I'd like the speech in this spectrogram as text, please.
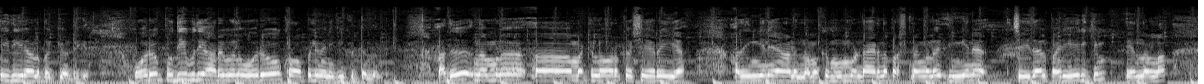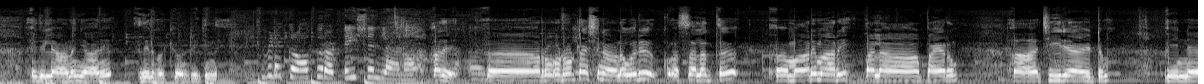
രീതിയിലാണ് പൊയ്ക്കൊണ്ടിരിക്കുന്നത്. ഓരോ പുതിയ പുതിയ അറിവുകൾ ഓരോ ക്രോപ്പിലും എനിക്ക് കിട്ടുന്നുണ്ട്. അത് നമ്മൾ മറ്റുള്ളവർക്ക് ഷെയർ ചെയ്യുക. അതിങ്ങനെയാണ് നമുക്ക് മുമ്പുണ്ടായിരുന്ന പ്രശ്നങ്ങൾ ഇങ്ങനെ ചെയ്താൽ പരിഹരിക്കും എന്നുള്ള ഇതിലാണ് ഞാൻ ഇതിൽ പൊയ്ക്കൊണ്ടിരിക്കുന്നത്. ഇവിടെ ക്രോപ്പ് റൊട്ടേഷനിലാണോ അതെ റൊട്ടേഷനാണ് ഒരു സ്ഥലത്ത് മാറി മാറി പല പയറും ചീരയായിട്ടും പിന്നെ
